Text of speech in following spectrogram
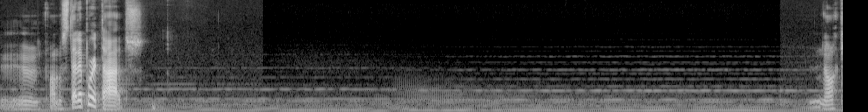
Hum, fomos teleportados. Ok.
